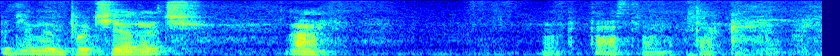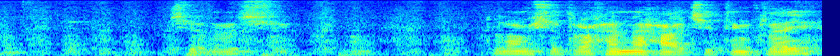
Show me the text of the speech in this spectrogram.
będziemy pocierać. A, w tą stronę, tak. Cierać. Tu nam się trochę mechaci ten klej.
